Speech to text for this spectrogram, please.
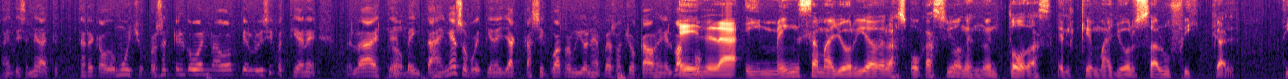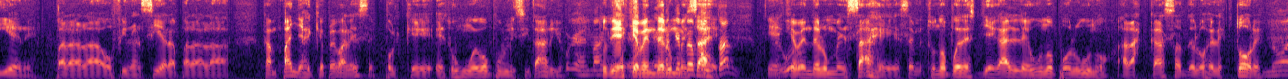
la gente dice, mira, este, este recaudó mucho. Por eso es que el gobernador Pierluisi pues tiene, ¿verdad? Este, No. ventaja en eso, porque tiene ya casi 4 millones de pesos chocados en el banco. En la inmensa mayoría de las ocasiones, no en todas, el que mayor salud fiscal tiene para la o financiera para la campaña es que prevalece, porque esto es un juego publicitario. Tú tienes que vender un que mensaje. Tienes seguro. que vender un mensaje. Ese- tú no puedes llegarle uno por uno a las casas de los electores. No.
